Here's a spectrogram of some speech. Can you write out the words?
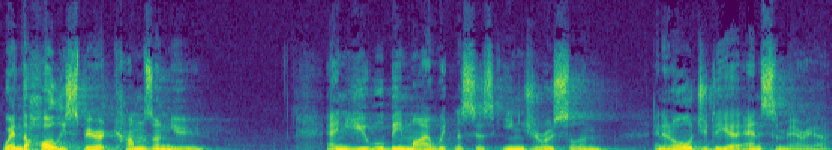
when the Holy Spirit comes on you, and you will be my witnesses in Jerusalem and in all Judea and Samaria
